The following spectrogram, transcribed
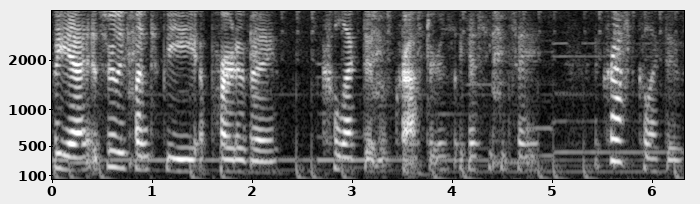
but yeah, it's really fun to be a part of a collective of crafters, I guess you could say. A craft collective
